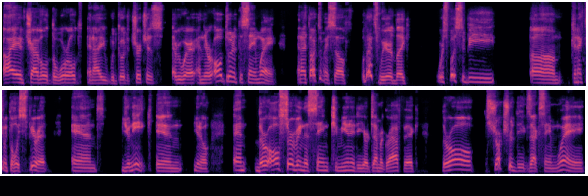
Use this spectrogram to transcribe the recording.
I have traveled the world and I would go to churches everywhere, and they're all doing it the same way. And I thought to myself, well, that's weird. Like we're supposed to be um, connecting with the Holy Spirit and unique in, you know, and they're all serving the same community or demographic. They're all structured the exact same way.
